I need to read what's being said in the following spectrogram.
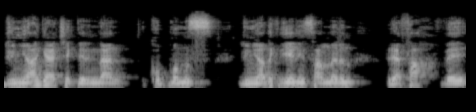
dünya gerçeklerinden kopmamız, dünyadaki diğer insanların refah ve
